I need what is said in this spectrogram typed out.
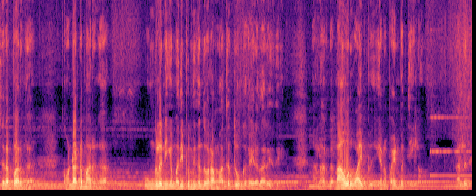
சிறப்பாக இருங்க. கொண்டாட்டமாக இருங்க. உங்களை நீங்கள் மதிப்பு மிகுந்தவராக மாற்றுறது உங்கள் கையில் தான் இருக்குது. நல்லா இருக்கு நான் ஒரு வாய்ப்பு என்னை பயன்படுத்திக்கலாம். நல்லது.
